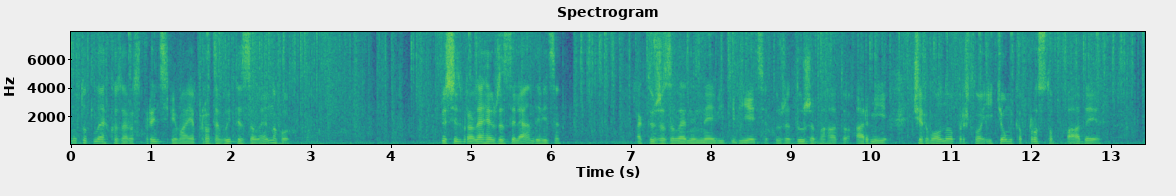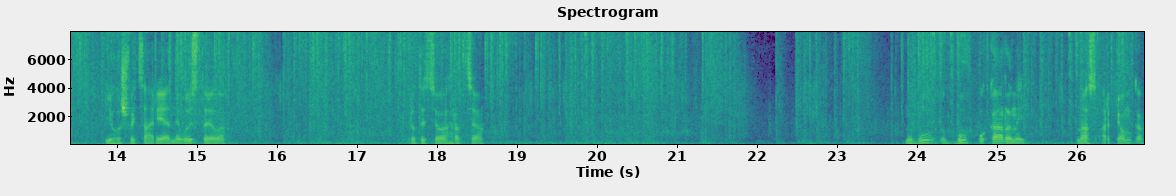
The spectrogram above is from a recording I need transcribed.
Ну тут легко зараз, в принципі, має продавити зеленого. Плюс відправляє вже селян, дивіться. Так, тут вже зелений не відіб'ється. Тут вже дуже багато армії червоного прийшло, і Тьомка просто падає. Його Швейцарія не вистояла проти цього гравця. Ну, був, був покараний у нас Артемка.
